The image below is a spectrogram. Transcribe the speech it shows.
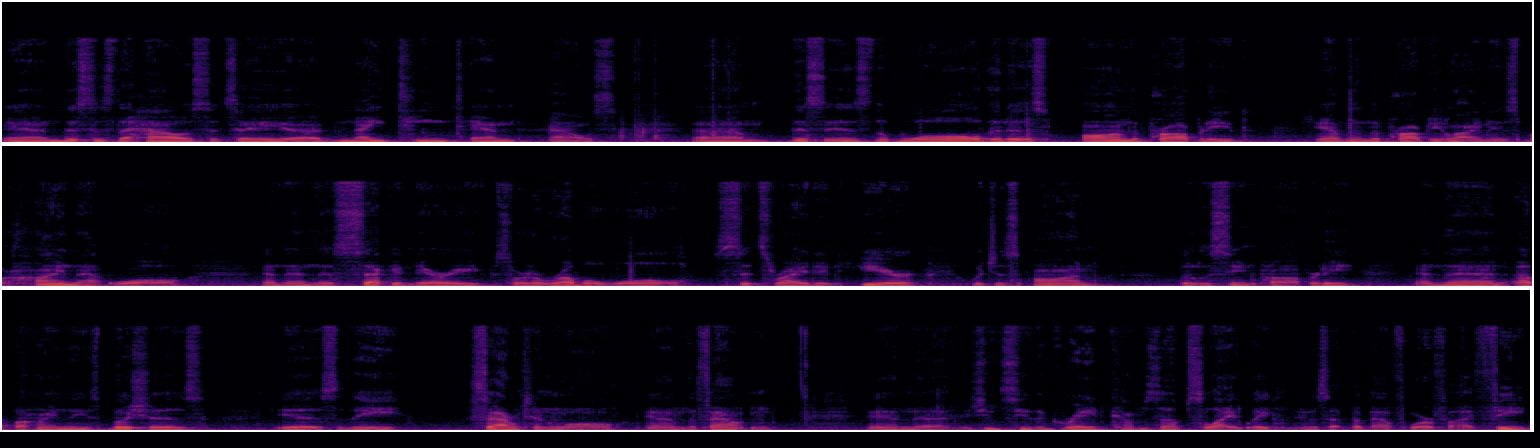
And this is the house. It's a uh, 1910 house. Um, this is the wall that is on the property, and then the property line is behind that wall. And then this secondary sort of rubble wall sits right in here, which is on the Lasuen property. And then up behind these bushes is the fountain wall and the fountain. And uh, as you can see, the grade comes up slightly and it's up about four or five feet.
